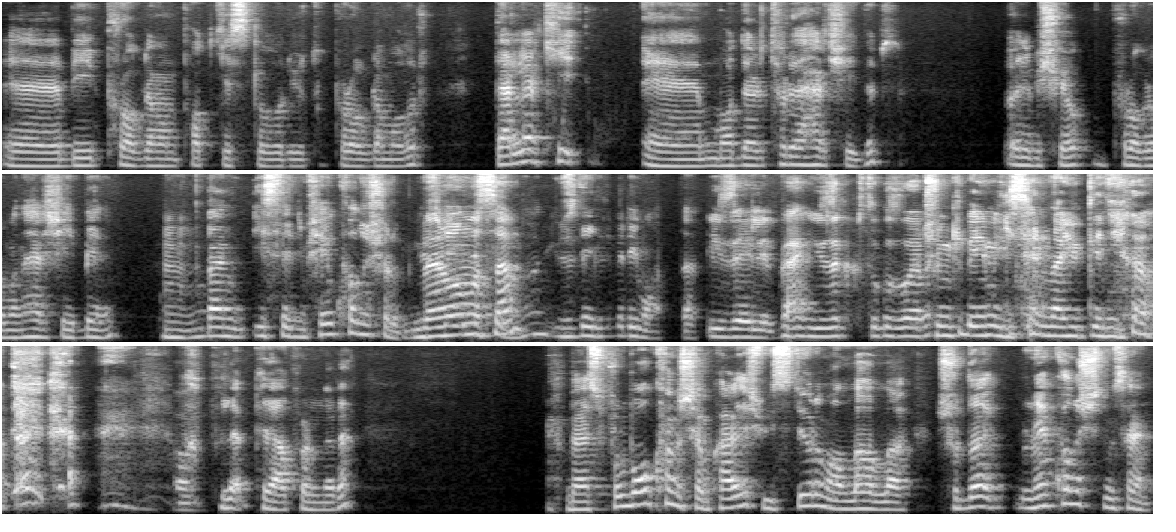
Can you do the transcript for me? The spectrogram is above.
E, bir programın podcast olur, YouTube programı olur. Derler ki e, moderatörü her şeydir. Öyle bir şey yok. Bu programın her şeyi benim. Ben istediğim şeyi konuşurum. Ben %50'siyim olmasam? lan, %51'iyim hatta. 150. Ben 149 olarak. Çünkü benim bilgisayarımdan yükleniyor Pla- platformlara. Ben Super Bowl konuşacağım kardeşim. istiyorum Allah Allah. Şurada ne konuştun sen?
